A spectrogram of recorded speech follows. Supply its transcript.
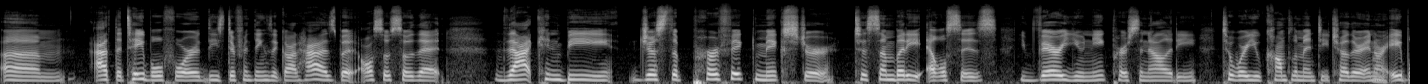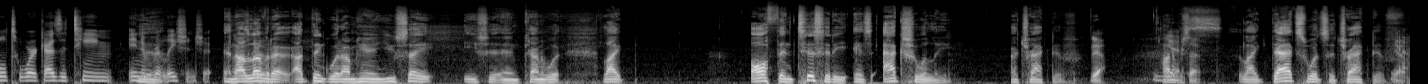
um, at the table for these different things that god has but also so that that can be just the perfect mixture to somebody else's very unique personality to where you complement each other and Mm. are able to work as a team in a relationship And That's I love good. it. I I think what I'm hearing you say, Isha, and kind of what, like, authenticity is actually attractive. Yeah. 100%. Yes. Like, that's what's attractive. Yeah.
